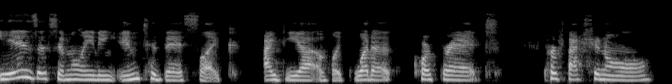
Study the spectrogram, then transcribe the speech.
is assimilating into this like idea of like what a corporate professional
